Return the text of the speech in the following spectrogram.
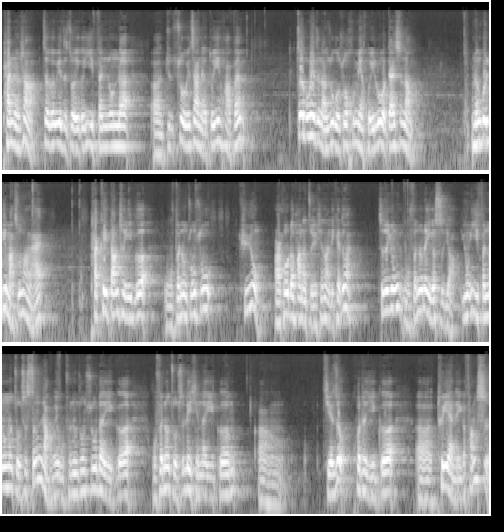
盘整上这个位置做一个一分钟的，呃，就作为这样的对应划分。这个位置呢，如果说后面回落，但是呢，能够立马收上来，它可以当成一个五分钟中枢去用。而后的话呢，走线上离开段，这是用五分钟的一个视角，用一分钟的走势生长为五分钟中枢的一个五分钟走势类型的一个嗯节奏或者一个呃推演的一个方式。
